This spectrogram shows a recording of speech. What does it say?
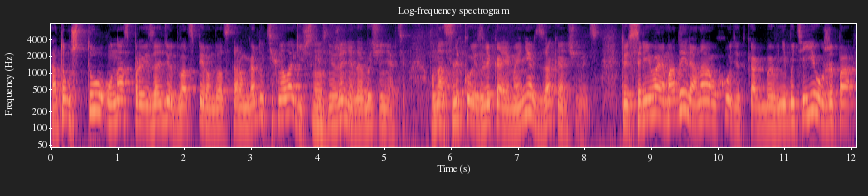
о том, что у нас произойдет в 2021-2022 году технологическое снижение добычи нефти у нас легко извлекаемая нефть заканчивается. То есть сырьевая модель, она уходит как бы в небытие уже по,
